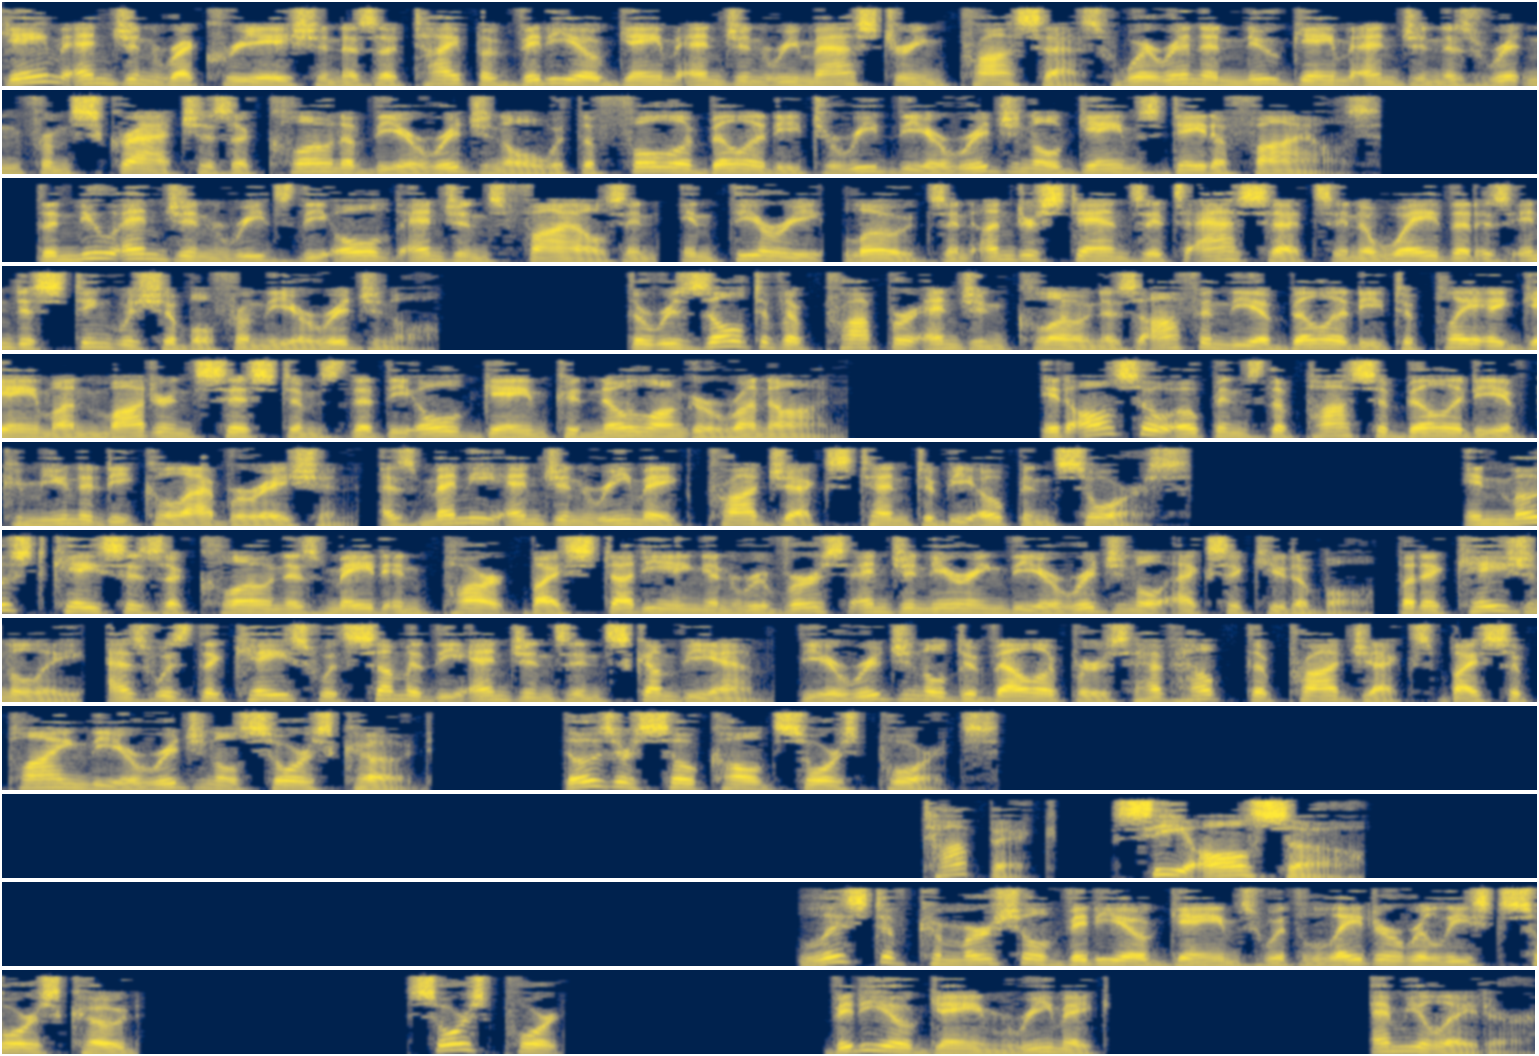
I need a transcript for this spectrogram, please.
Game engine recreation is a type of video game engine remastering process wherein a new game engine is written from scratch as a clone of the original with the full ability to read the original game's data files. The new engine reads the old engine's files and, in theory, loads and understands its assets in a way that is indistinguishable from the original. The result of a proper engine clone is often the ability to play a game on modern systems that the old game could no longer run on. It also opens the possibility of community collaboration, as many engine remake projects tend to be open source. In most cases a clone is made in part by studying and reverse engineering the original executable, but occasionally, as was the case with some of the engines in ScummVM, the original developers have helped the projects by supplying the original source code. Those are so-called source ports. See also. List of commercial video games with later released source code. Source port Video game remake. Emulator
